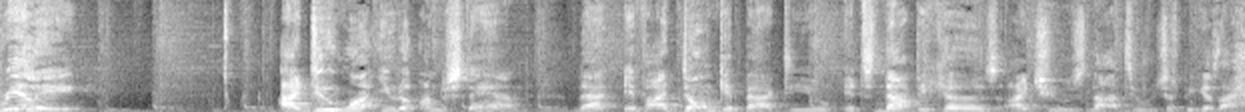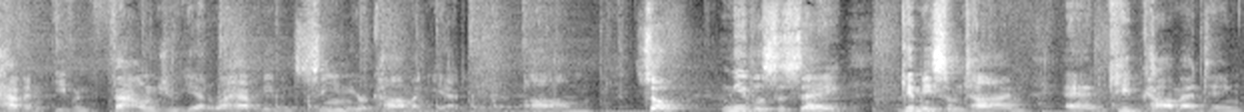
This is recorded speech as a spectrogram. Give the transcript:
really, I do want you to understand that if I don't get back to you, it's not because I choose not to. It's just because I haven't even found you yet, or I haven't even seen your comment yet. Um, so, needless to say, give me some time and keep commenting,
